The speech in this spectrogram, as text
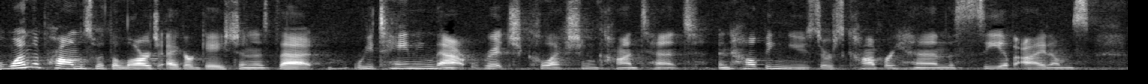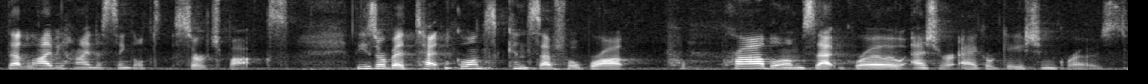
But one of the problems with a large aggregation is that retaining that rich collection content and helping users comprehend the sea of items that lie behind a single search box. These are both technical and conceptual problems that grow as your aggregation grows.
